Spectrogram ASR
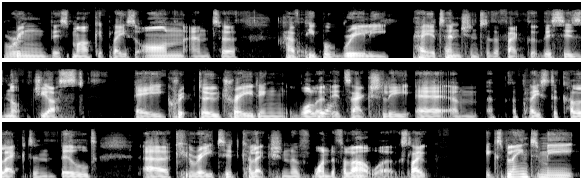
bring this marketplace on and to have people really pay attention to the fact that this is not just a crypto trading wallet Yeah. it's actually a, um, a, a place to collect and build a curated collection of wonderful artworks like explain to me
